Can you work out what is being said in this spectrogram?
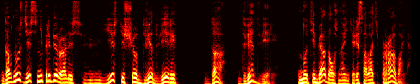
Давно здесь не прибирались. Есть еще две двери. Да, две двери. Но тебя должна интересовать правая.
